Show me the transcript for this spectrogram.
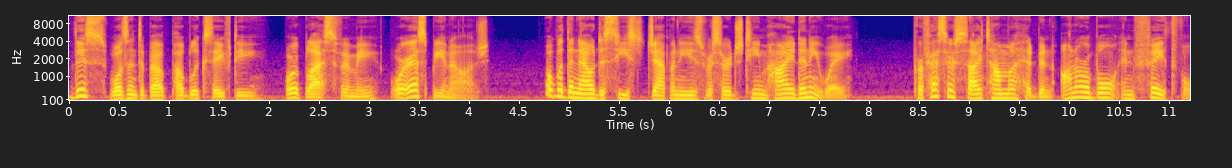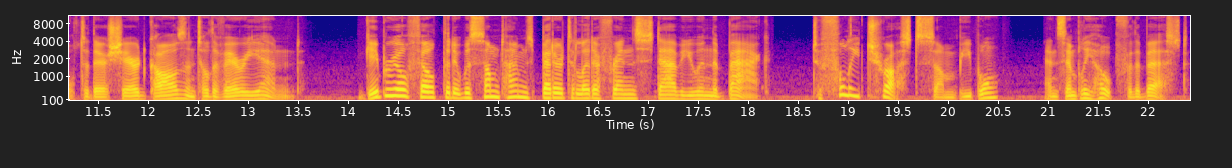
This wasn't about public safety, or blasphemy, or espionage. What would the now deceased Japanese research team hide anyway? Professor Saitama had been honorable and faithful to their shared cause until the very end. Gabriel felt that it was sometimes better to let a friend stab you in the back, to fully trust some people, and simply hope for the best.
